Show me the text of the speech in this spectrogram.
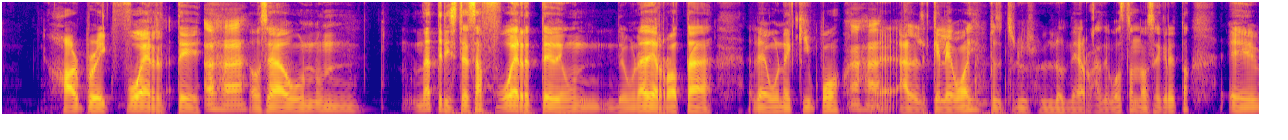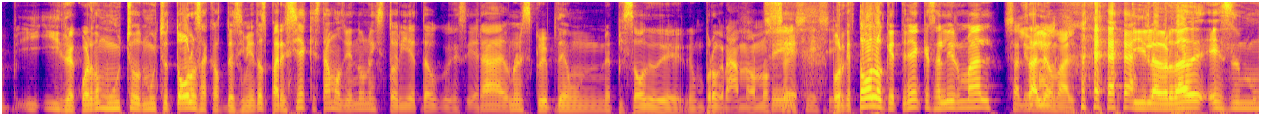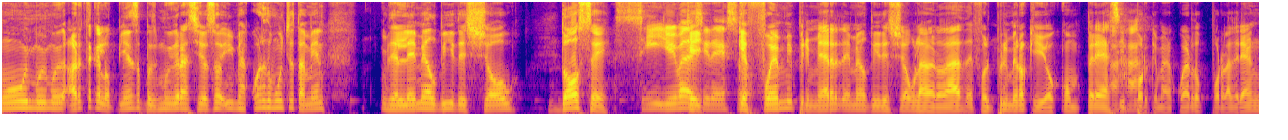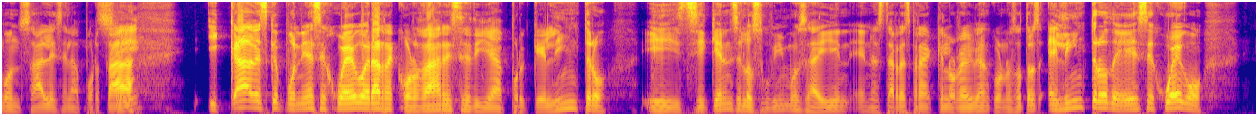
heartbreak fuerte. Ajá. O sea, un, una tristeza fuerte de, un, de una derrota de un equipo eh, al que le voy, pues los Rojas de Boston, no secreto. Eh, y, recuerdo mucho, mucho todos los acontecimientos. Parecía que estábamos viendo una historieta, era un script de un episodio, de, un programa, o no sé. Porque todo lo que tenía que salir mal, salió, mal. y la verdad es muy, muy, muy. Ahorita que lo pienso, pues muy gracioso. Y me acuerdo mucho también del MLB The Show 12. Sí, yo iba a decir eso. Que fue mi primer MLB The Show, la verdad. Fue el primero que yo compré así porque me acuerdo por Adrián González en la portada. Y cada vez que ponía ese juego era recordar ese día porque el intro... Y si quieren se lo subimos ahí en, en nuestra red para que lo revivan con nosotros. El intro de ese juego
